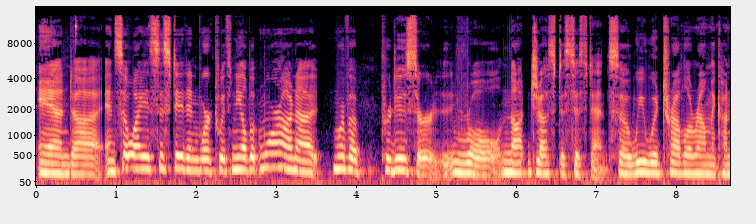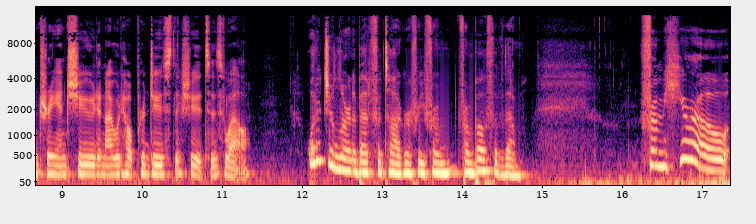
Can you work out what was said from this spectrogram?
And uh, and so I assisted and worked with Neil, but more on a more of a producer role, not just assistant. So we would travel around the country and shoot, and I would help produce the shoots as well. What did you learn about photography from, from both of them? From Hiro,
